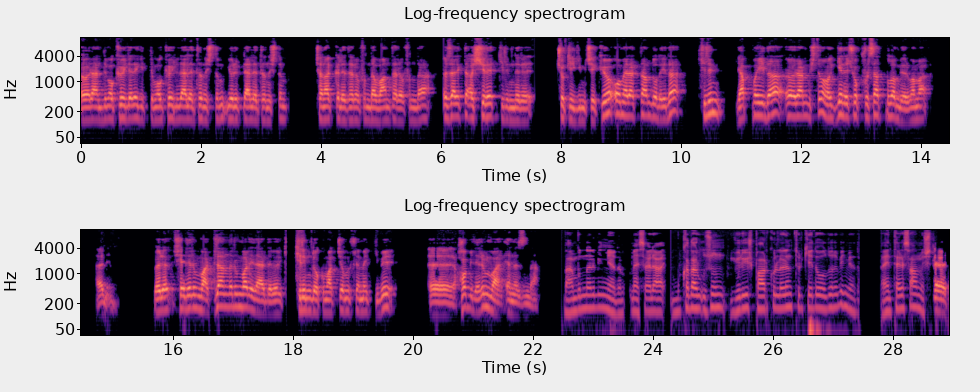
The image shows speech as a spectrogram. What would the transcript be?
öğrendim. O köylere gittim. O köylülerle tanıştım. Yörüklerle tanıştım. Çanakkale tarafında, Van tarafında. Özellikle aşiret kilimleri çok ilgimi çekiyor. O meraktan dolayı da kilim yapmayı da öğrenmiştim ama gene çok fırsat bulamıyorum ama hani böyle şeylerim var, planlarım var ileride böyle kilim dokumak, cam üflemek gibi e, hobilerim var en azından. Ben bunları bilmiyordum. Mesela bu kadar uzun yürüyüş parkurların Türkiye'de olduğunu bilmiyordum. Enteresanmış. Evet.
